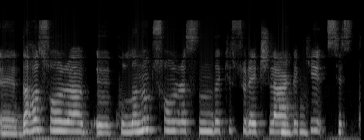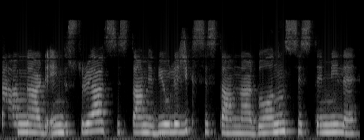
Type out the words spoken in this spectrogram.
Ee, Daha sonra e, kullanım sonrasındaki süreçlerdeki sistemlerde, endüstriyel sistem ve biyolojik sistemler, doğanın sistemiyle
